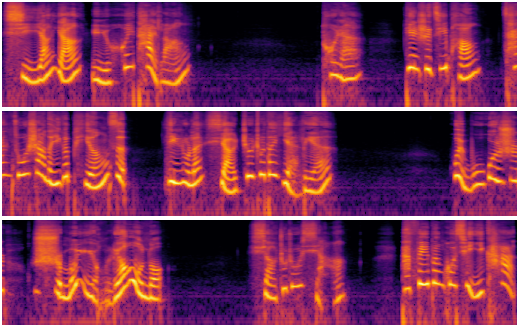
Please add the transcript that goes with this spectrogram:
喜羊羊与灰太狼》。突然，电视机旁餐桌上的一个瓶子映入了小猪猪的眼帘。会不会是？什么饮料呢？小猪猪想，他飞奔过去一看，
